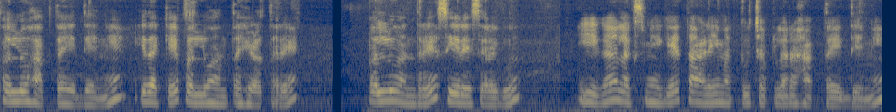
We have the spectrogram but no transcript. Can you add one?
ಪಲ್ಲು ಹಾಕ್ತಾ ಇದ್ದೇನೆ. ಇದಕ್ಕೆ ಪಲ್ಲು ಅಂತ ಹೇಳ್ತಾರೆ. ಪಲ್ಲು ಅಂದರೆ ಸೀರೆ ಸೆರಗು. ಈಗ ಲಕ್ಷ್ಮಿಗೆ ತಾಳಿ ಮತ್ತು ಚಪ್ಲರ ಹಾಕ್ತಾ ಇದ್ದೇನೆ.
